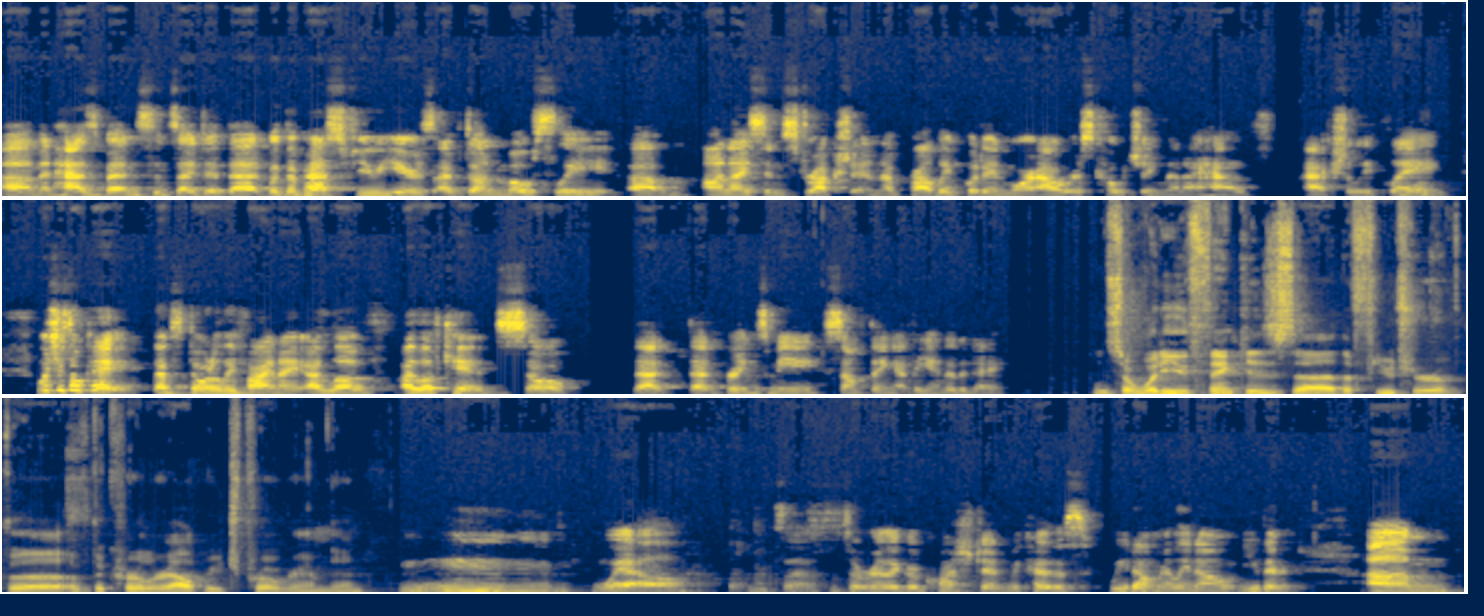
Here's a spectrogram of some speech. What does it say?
um, and has been since I did that. But the past few years, I've done mostly um, on ice instruction. I've probably put in more hours coaching than I have actually playing, which is okay. That's totally fine. I, I love I love kids, so that that brings me something at the end of the day. And so, what do you think is uh, the future of the of the curler outreach program then? Mm, well, that's a that's a really good question because we don't really know either. Um,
